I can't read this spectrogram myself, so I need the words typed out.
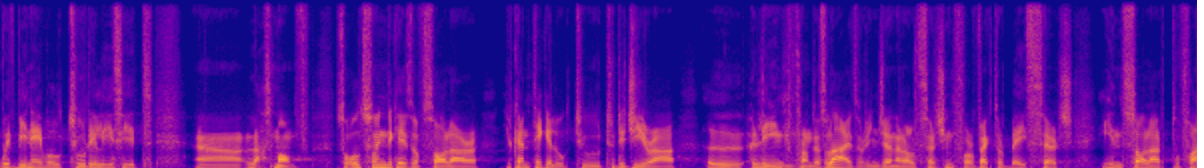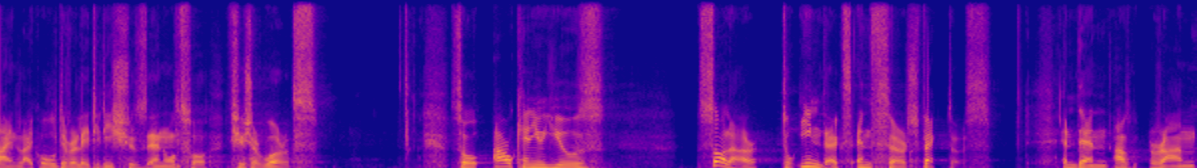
we've been able to release it uh, last month. So also in the case of Solr, you can take a look to to the Jira uh, link from the slides, or in general, searching for vector-based search in Solr to find like all the related issues and also future works. So how can you use Solr to index and search vectors? And then I'll run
